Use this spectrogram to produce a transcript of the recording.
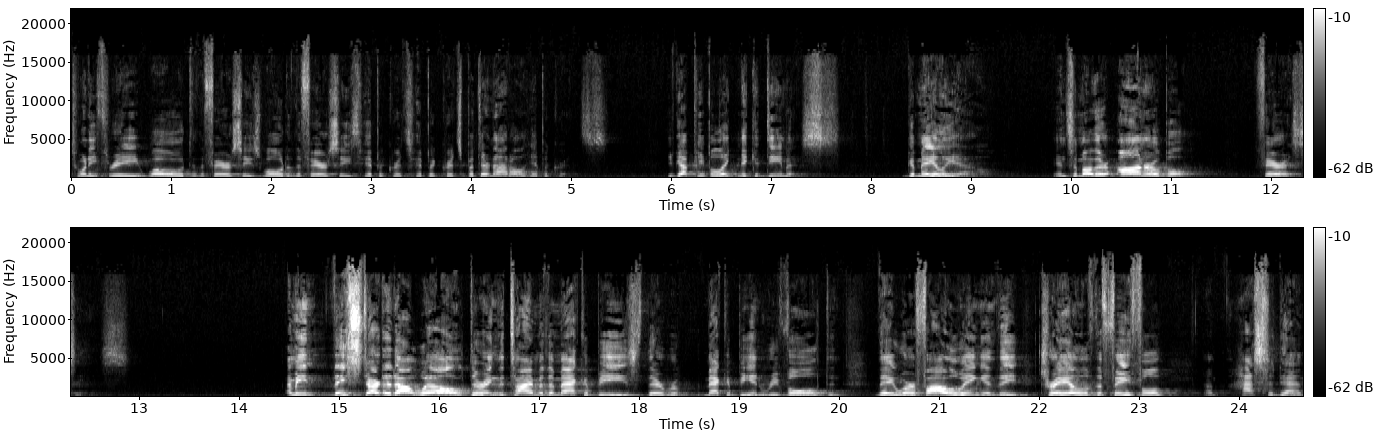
23 Woe to the Pharisees, woe to the Pharisees, hypocrites, hypocrites. But they're not all hypocrites. You've got people like Nicodemus, Gamaliel, and some other honorable Pharisees. I mean, they started out well during the time of the Maccabees, their Re- Maccabean revolt, and they were following in the trail of the faithful um, Hasidim.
